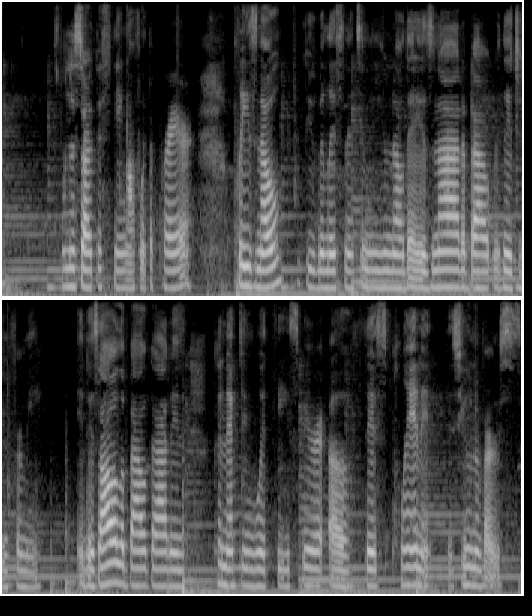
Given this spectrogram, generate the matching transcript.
I'm going to start this thing off with a prayer. Please know, if you've been listening to me, you know that it's not about religion for me. It is all about God and connecting with the spirit of this planet, this universe.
